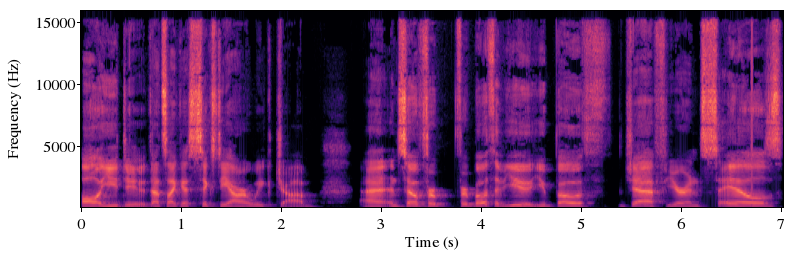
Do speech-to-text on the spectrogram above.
all you do that's like a 60 hour week job uh, and so for for both of you you both jeff you're in sales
